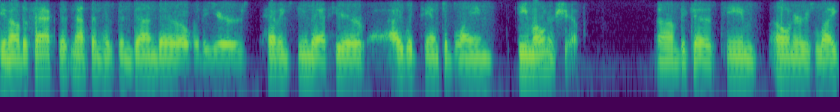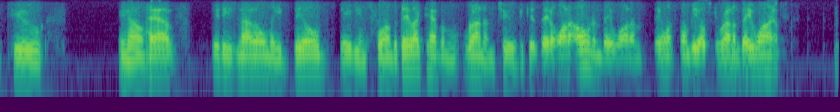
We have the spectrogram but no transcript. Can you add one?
you know, the fact that nothing has been done there over the years, having seen that here, I would tend to blame team ownership um, because team owners like to, you know, have cities not only build stadiums for them, but they like to have them run them too because they don't want to own them. They want them. They want somebody else to run them. They want. Yep.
